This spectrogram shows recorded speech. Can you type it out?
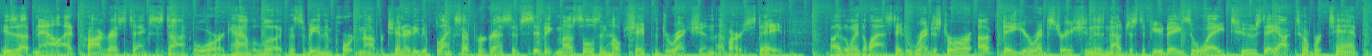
is up now at progresstexas.org. Have a look. This will be an important opportunity to flex our progressive civic muscles and help shape the direction of our state. By the way, the last day to register or update your registration is now just a few days away, Tuesday, October 10th.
